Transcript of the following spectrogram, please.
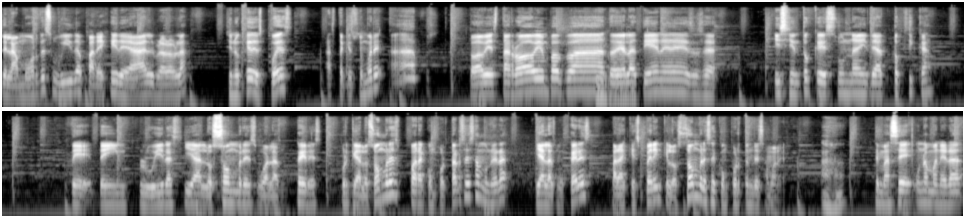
del amor de su vida, pareja ideal, bla, bla, bla. Sino que después, hasta que se muere, ah, pues todavía está Robin, papá, Sí, todavía sí. la tienes, o sea. Y siento que es una idea tóxica de, de influir hacia los hombres o a las mujeres. Porque a los hombres para comportarse de esa manera y a las mujeres para que esperen que los hombres se comporten de esa manera. Ajá. Se me hace una manera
